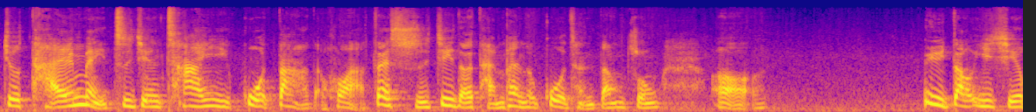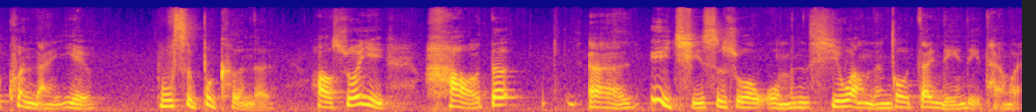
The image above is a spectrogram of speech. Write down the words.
就台美之间差异过大的话，在实际的谈判的过程当中，呃，遇到一些困难也不是不可能。好，所以好的，呃，预期是说，我们希望能够在年底谈完。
